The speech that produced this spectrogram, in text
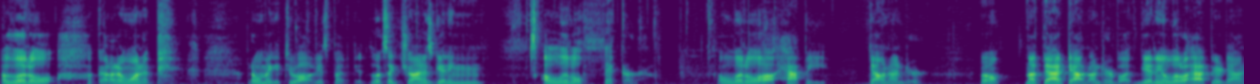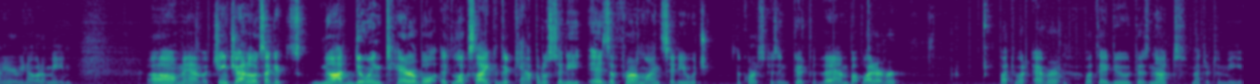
A little... Oh, God, I don't want to... I don't want to make it too obvious, but it looks like China's getting a little thicker. A little, uh, happy down under. Well, not that down under, but getting a little happier down here, if you know what I mean. Oh, man, but China looks like it's not doing terrible. It looks like their capital city is a frontline city, which, of course, isn't good for them, but whatever. But whatever. What they do does not matter to me.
